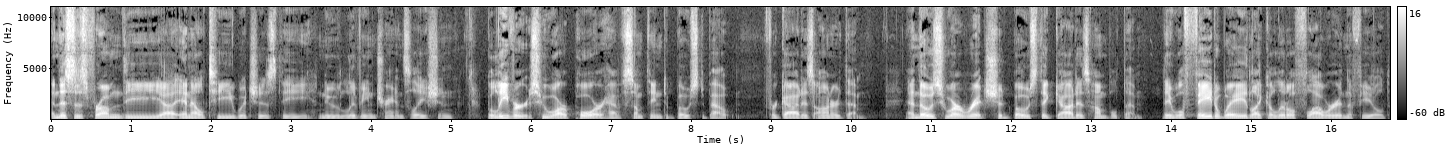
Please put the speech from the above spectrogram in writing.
And this is from the uh, NLT, which is the New Living Translation. Believers who are poor have something to boast about, for God has honored them. And those who are rich should boast that God has humbled them. They will fade away like a little flower in the field.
